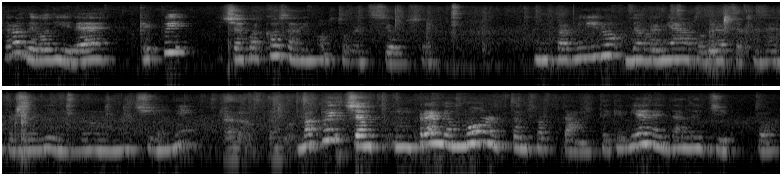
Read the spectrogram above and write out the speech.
Però devo dire che qui c'è qualcosa di molto prezioso. Un papiro, abbiamo premiato grazie al Presidente Pellegrini Bruno Mancini, ma qui c'è un, un premio molto importante che viene dall'Egitto.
